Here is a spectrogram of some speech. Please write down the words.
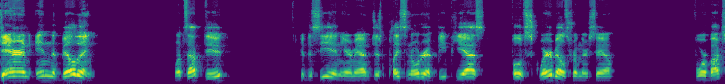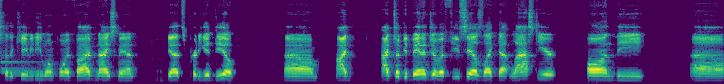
Darren in the building. What's up, dude? Good to see you in here, man. Just placed an order at BPS full of square bills from their sale. Four bucks for the KVD 1.5. Nice, man. Yeah, that's a pretty good deal. Um, I I took advantage of a few sales like that last year on the uh,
